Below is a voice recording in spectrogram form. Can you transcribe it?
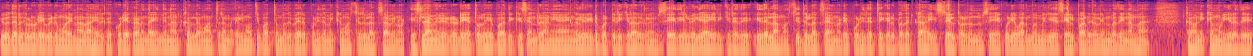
யூதர்களுடைய விடுமுறை நாளாக இருக்கக்கூடிய கடந்த ஐந்து நாட்களில் மாத்திரம் எழுநூற்றி பத்தொன்பது பேர் புனிதமிக்க மஸ்ஜிதுல் அக்சாவினுடைய இஸ்லாமியர்களுடைய தொழுகை பாதிக்கு சென்று அநியாயங்களில் ஈடுபட்டிருக்கிறார்கள் என்ற செய்திகள் வெளியாகியிருக்கிறது. இதெல்லாம் மஸ்ஜிதுல் அக்சாவினுடைய புனிதத்தை கெடுப்பதற்காக இஸ்ரேல் தொடர்ந்தும் செய்யக்கூடிய வரம்பு மீறிய செயல்பாடுகள் என்பதை நம்ம கவனிக்க முடிகிறது.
